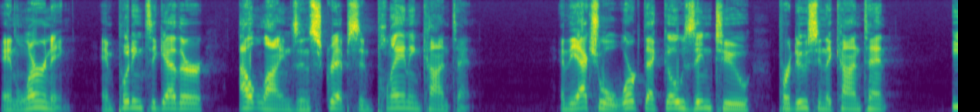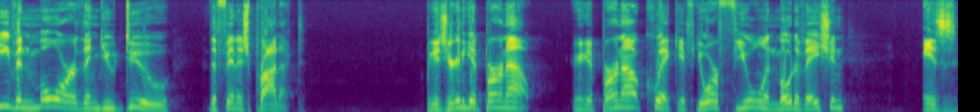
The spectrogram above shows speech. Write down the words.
and learning and putting together outlines and scripts and planning content and the actual work that goes into producing the content even more than you do the finished product. Because you're going to get burnt out. You're going to get burnt out quick if your fuel and motivation is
